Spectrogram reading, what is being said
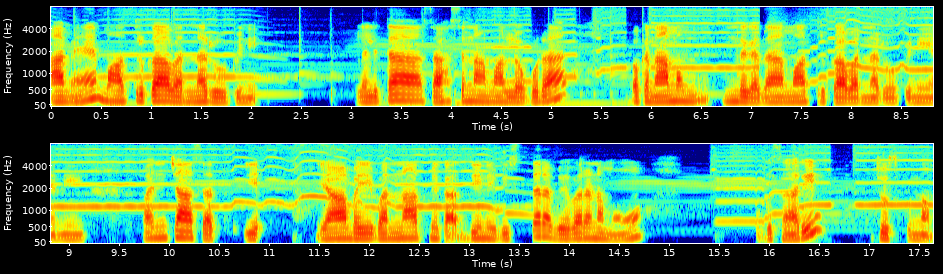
ఆమె మాతృకావర్ణ రూపిణి. లలిత సహస్రనామాల్లో కూడా ఒక నామం ఉంది కదా మాతృకావర్ణ రూపిణి అని. పంచాశత్ యాభై వర్ణాత్మిక దీని విస్తర వివరణము ఒకసారి చూసుకుందాం.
